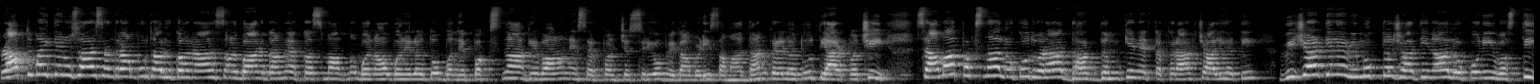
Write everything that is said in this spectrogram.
પ્રાપ્ત માહિતી અનુસાર સંતરામપુર તાલુકાના સણબાર ગામે અકસ્માતનો બનાવ બનેલો હતો. બંને પક્ષના આગેવાનો અને સરપંચશ્રીઓ ભેગા મળી સમાધાન કરેલ હતું. ત્યાર પછી સામા પક્ષના લોકો દ્વારા ધાકધમકી અને તકરાર ચાલી હતી. વિચારતી અને વિમુક્ત જાતિના લોકોની વસ્તી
